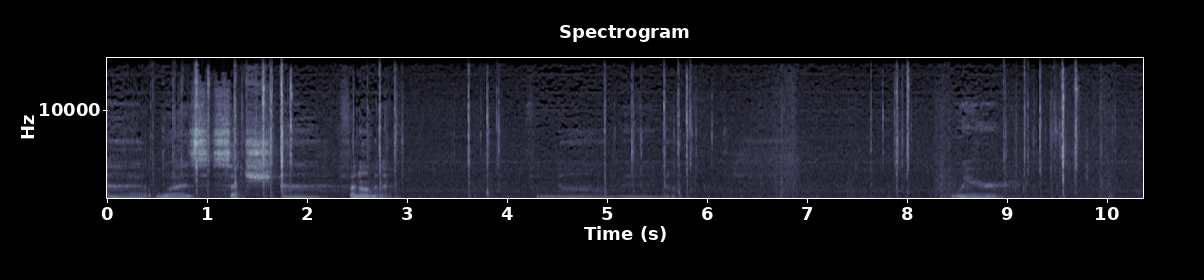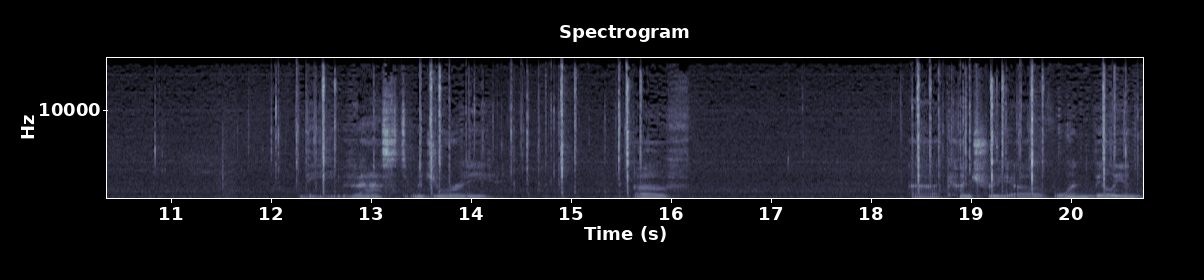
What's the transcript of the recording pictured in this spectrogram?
uh, was such a phenomena. Phenomenon. Where the vast majority of a country of 1 billion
